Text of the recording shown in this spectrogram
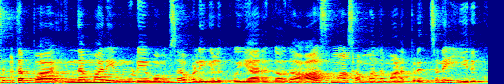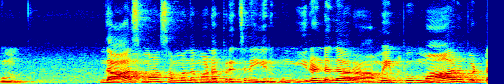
சித்தப்பா இந்த மாதிரி இவங்களுடைய வம்சாவளிகளுக்கோ யாருக்காவது ஆஸ்மா சம்பந்தமான பிரச்சனை இருக்கும். இந்த ஆஸ்மா சம்பந்தமான பிரச்சனை இருக்கும். இரண்டு தார அமைப்பு மாறுபட்ட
